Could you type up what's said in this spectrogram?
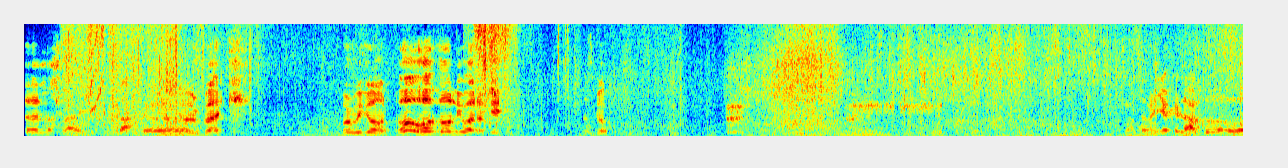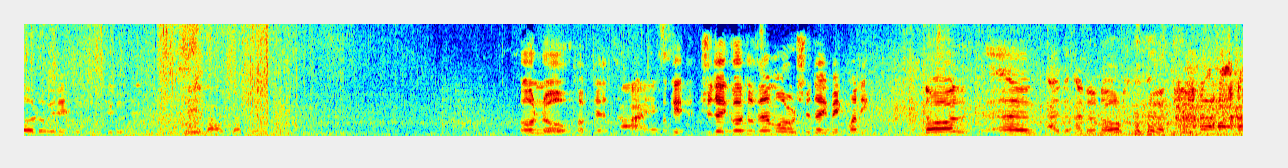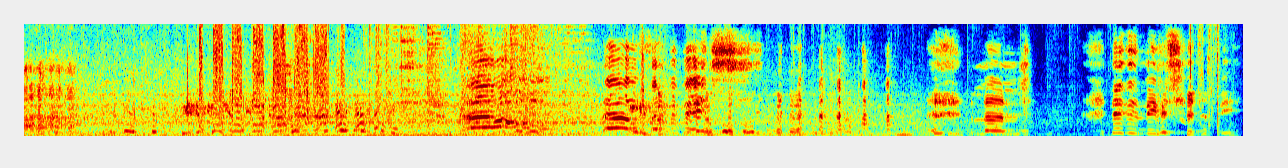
Lol. We're back. Where are we going? Oh, I'm the only one. Okay, let's go. Ma sono io che laggo o lo vedete tutti così? Sì, lagga, sì. Oh no, I'm dead. Nice. Okay, should I go to them or should I make money? No, uh, I, I don't know. son of a bitch! Lol. They didn't even shoot at me.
